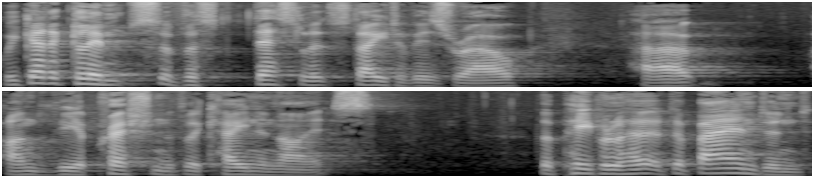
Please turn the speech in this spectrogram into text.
We get a glimpse of the desolate state of Israel uh, under the oppression of the Canaanites. The people had abandoned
